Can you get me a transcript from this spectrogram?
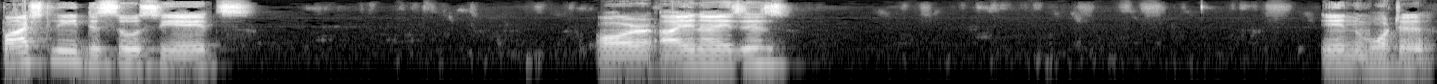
partially dissociates or ionizes in water.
